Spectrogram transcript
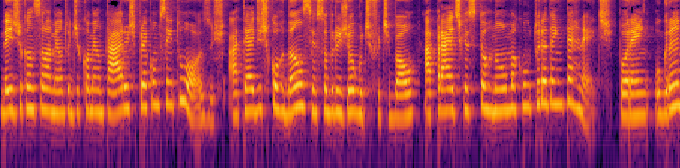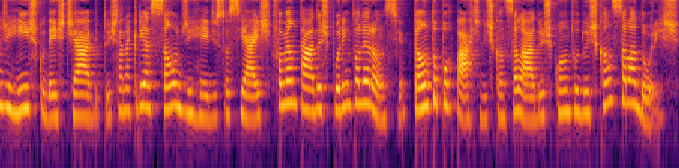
desde o cancelamento de comentários preconceituosos até a discordância sobre o jogo de futebol, a prática se tornou uma cultura da internet. Porém, o grande risco deste hábito está na criação de redes sociais fomentadas por intolerância, tanto por parte dos cancelados quanto dos canceladores.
